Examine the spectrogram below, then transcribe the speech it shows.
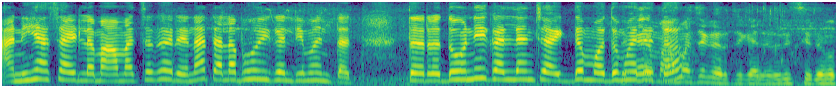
आणि ह्या साईडला मामाचं घर आहे ना त्याला भोई गल्ली म्हणतात. तर दोन्ही गल्ल्यांच्या एकदम मधोमध येतं. मामाच्या घरचे गॅलरी दिसते बघ.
